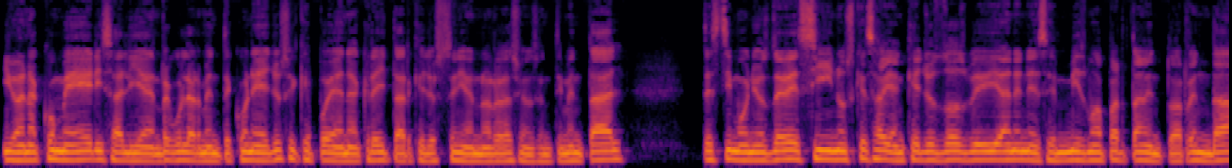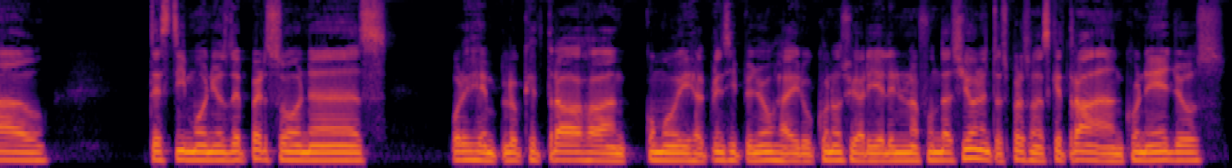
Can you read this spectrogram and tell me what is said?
iban a comer y salían regularmente con ellos y que podían acreditar que ellos tenían una relación sentimental. Testimonios de vecinos que sabían que ellos dos vivían en ese mismo apartamento arrendado. Testimonios de personas, por ejemplo, que trabajaban, como dije al principio, John Jairo conoció a Ariel en una fundación, entonces personas que trabajaban con ellos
